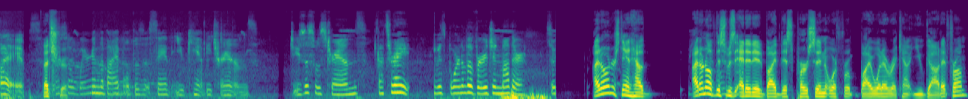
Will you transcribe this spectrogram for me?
wives. That's true. So, where in the Bible does it say that you can't be trans? Jesus was trans. That's right. He was born of a virgin mother. So, I don't understand how. I don't know if this was edited by this person or from, by whatever account you got it from,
